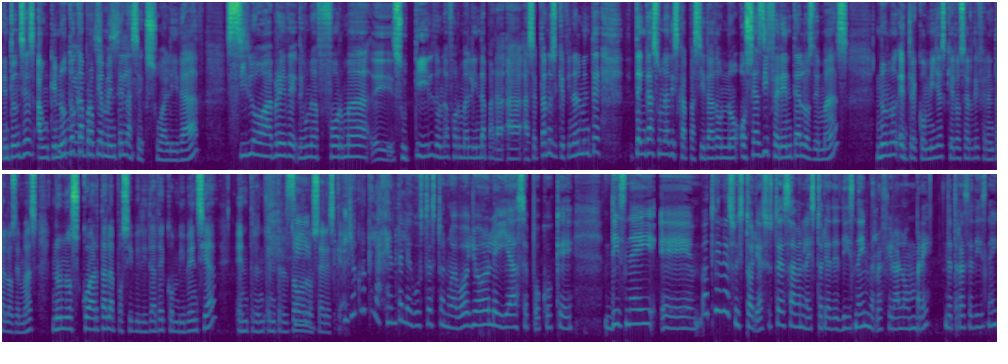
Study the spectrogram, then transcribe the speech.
Entonces, aunque no toca propiamente la sexualidad, sí lo abre de, una forma eh, sutil, de una forma linda para aceptarnos y que finalmente tengas una discapacidad o no, o seas diferente a los demás, no, no entre comillas, quiero ser diferente a los demás, no nos cuarta la posibilidad de convivencia entre, entre todos los seres que hay. Y yo creo que a la gente le gusta esto nuevo. Yo leía hace poco que Disney eh, tiene su historia. Si ustedes saben la historia de Disney, me refiero al hombre detrás de Disney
